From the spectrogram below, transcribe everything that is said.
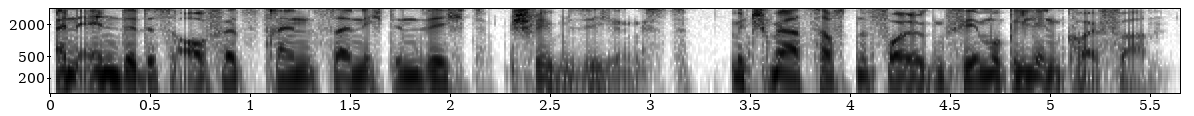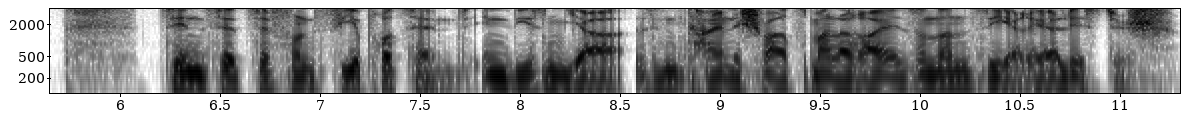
Ein Ende des Aufwärtstrends sei nicht in Sicht, schrieben sie jüngst. Mit schmerzhaften Folgen für Immobilienkäufer. Zinssätze von 4% in diesem Jahr sind keine Schwarzmalerei, sondern sehr realistisch.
